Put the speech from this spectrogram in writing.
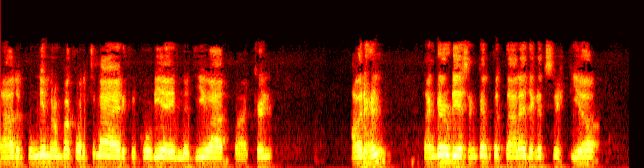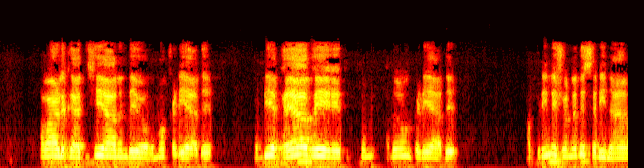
அதாவது புண்ணியம் ரொம்ப குறைச்சலா இருக்கக்கூடிய இந்த ஜீவாத்மாக்கள் அவர்கள் தங்களுடைய சங்கல்பத்தால ஜெகத் சிருஷ்டியோ அவளுக்கு அதிசயானந்த யோகமோ கிடையாது. அப்படியே பயாபயத்துவம் அதுவும் கிடையாது. அப்படின்னு சொன்னது சரிதான்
